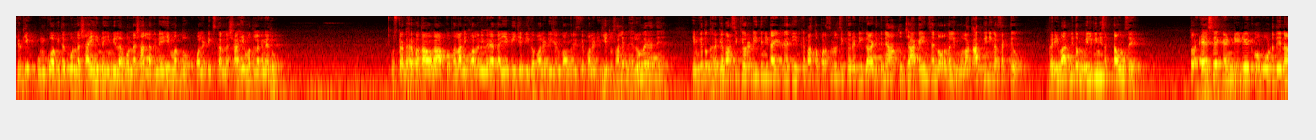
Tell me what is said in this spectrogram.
क्योंकि उनको अभी तक वो नशा ही नहीं मिला। वो नशा लगने ही मत दो। पॉलिटिक्स का नशा ही मत लगने दो। उसका घर पता होगा, आपको फलानी कॉलोनी में रहता है, ये बीजेपी के पॉलिटिशियन, कांग्रेस के पॉलिटिक ये तो साले महलों में रहते हैं। इनके तो घर के बाहर सिक्योरिटी इतनी टाइट रहती है, इनके पास तो पर्सनल सिक्योरिटी गार्ड इतने आप तो जाके इनसे नॉर्मली मुलाकात भी नहीं कर सकते हो। गरीब आदमी तो मिल भी नहीं सकता उनसे। तो ऐसे कैंडिडेट को वोट देना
